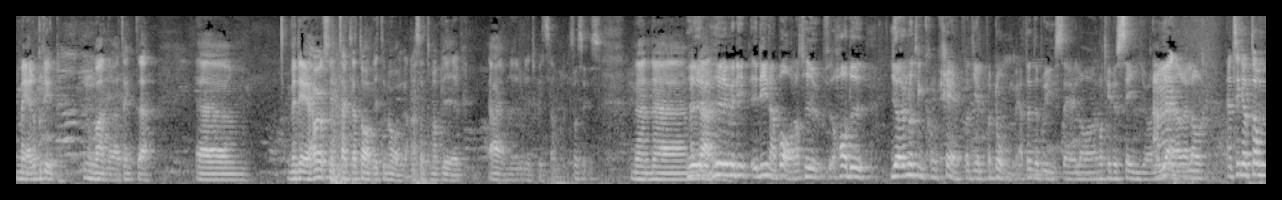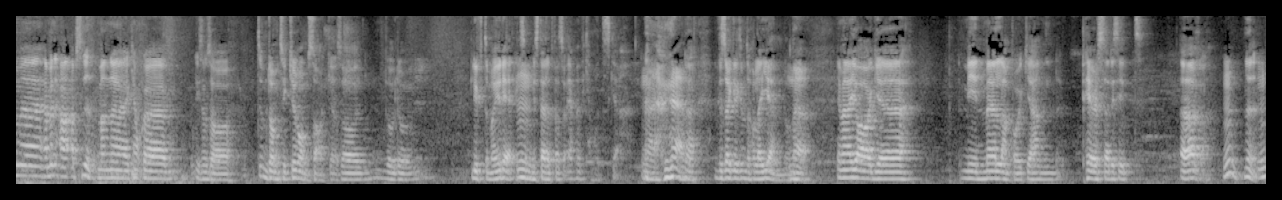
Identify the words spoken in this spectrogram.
mer brydd Mm. om vad andra tänkte. Ehm, men det har jag också tacklat av lite med åren. Alltså att man blir... Ja, ja, nu är det lite skitsamma. Liksom. precis. Men... men Hur, där- hur är det med din, dina barn? Alltså, hur, har du, Gör du någonting konkret för att hjälpa dem med att inte bry sig eller någonting du säger eller Ja, men- gör eller? Jag tycker att de... eh, Ja, men, absolut, man eh, kanske liksom så... Om de tycker om saker så då, då lyfter man ju det liksom, Mm. istället för att så, ja men vi kanske inte ska... Nej. Försöker liksom inte hålla igen dem. Nej. Jag menar jag... eh, Min mellanpojke han piercade sitt öra Mm. nu. Mm.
